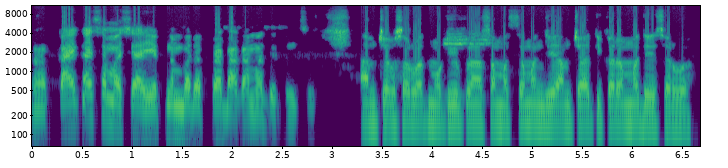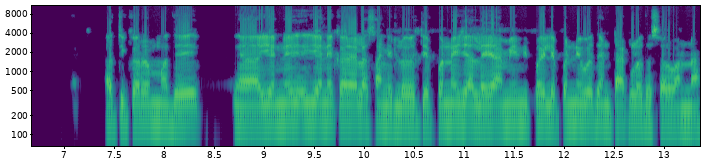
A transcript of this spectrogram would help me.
काय काय समस्या आहे? एक नंबर प्रभागामध्ये तुमची. आमच्या सर्वात मोठी समस्या म्हणजे आमच्या अतिक्रममध्ये सर्व. अतिक्रममध्ये येणे येणे करायला सांगितलं होतं. ते पण नाही झालंय आम्ही पहिले पण निवेदन टाकलं होतं सर्वांना.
